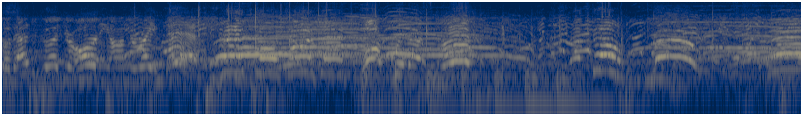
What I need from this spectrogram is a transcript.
So that's good. You're already on the right path. Let's go, Tarzan! Walk with us, bro. Let's go! Let's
